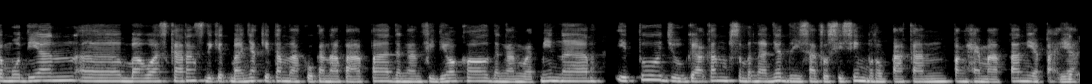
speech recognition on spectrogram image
Kemudian eh, bahwa sekarang sedikit banyak kita melakukan apa-apa dengan video call, dengan webinar, itu juga kan sebenarnya di satu sisi merupakan penghematan ya Pak ya.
